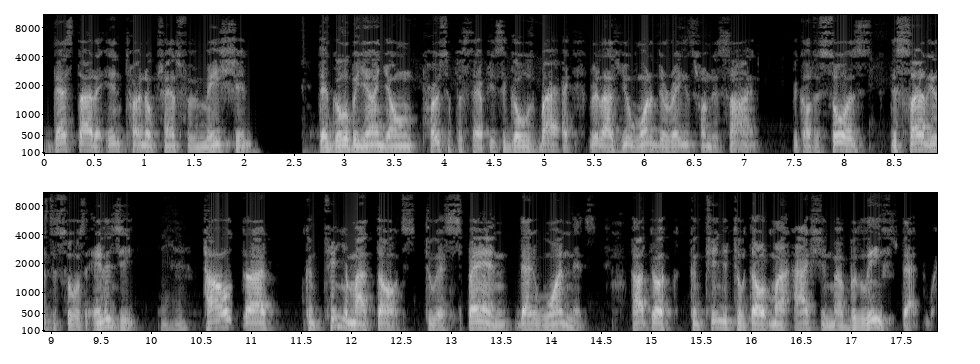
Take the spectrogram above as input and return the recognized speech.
that's not an internal transformation that go beyond your own personal perceptions. It goes back. Realize you're one of the rays from the sun because the source, the sun is the source energy. Mm-hmm. How do I continue my thoughts to expand that oneness? How do I continue to thought my action, my beliefs that way?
